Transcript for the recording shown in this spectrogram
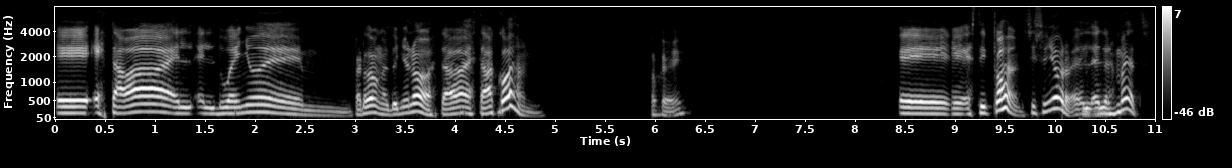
Eh, estaba el, el dueño de, mm, perdón, el dueño no, estaba, estaba Cohen, Ok, eh, Steve Cohen, sí señor, el, el de los. Mets,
